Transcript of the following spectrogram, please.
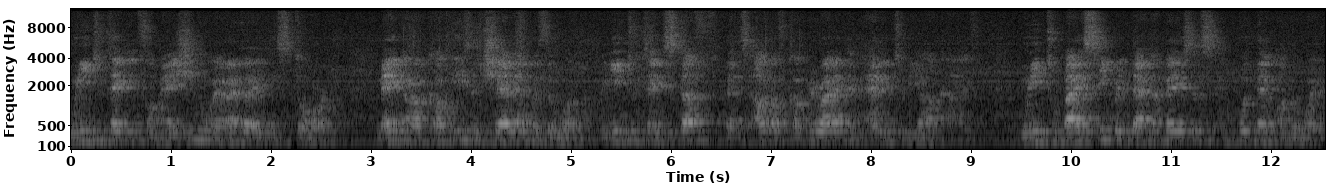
We need to take information wherever it is stored make our copies and share them with the world. We need to take stuff that's out of copyright and add it to the archive. We need to buy secret databases and put them on the web.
